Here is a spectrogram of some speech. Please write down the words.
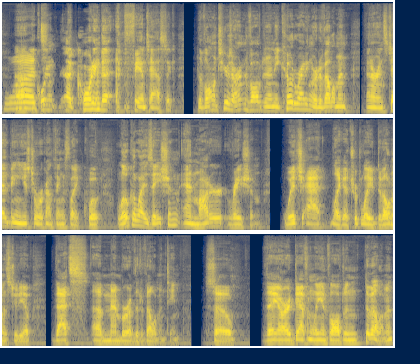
What? Uh, according, according to Fantastic, the volunteers aren't involved in any code writing or development and are instead being used to work on things like, quote, localization and moderation, which at like a AAA development studio, that's a member of the development team. So they are definitely involved in development.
